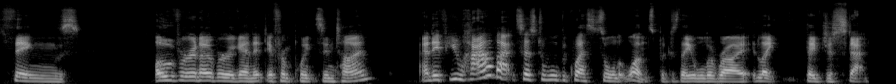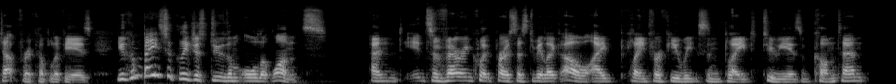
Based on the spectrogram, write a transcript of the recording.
things over and over again at different points in time. And if you have access to all the quests all at once, because they all arrive, like, they've just stacked up for a couple of years, you can basically just do them all at once. And it's a very quick process to be like, oh, I played for a few weeks and played two years of content.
